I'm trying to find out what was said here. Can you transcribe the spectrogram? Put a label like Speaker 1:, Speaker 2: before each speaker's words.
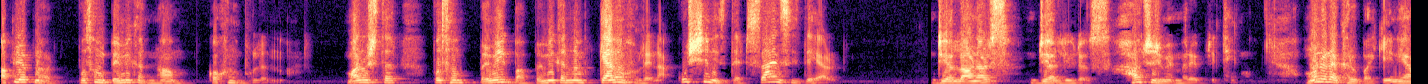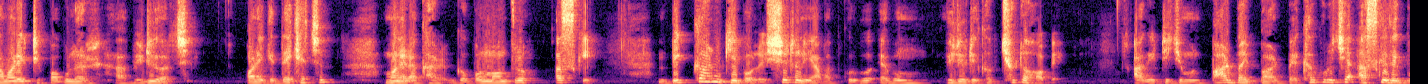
Speaker 1: আপনি আপনার প্রথম প্রেমিকার নাম কখনো ভুলেন না। মানুষ তার প্রথম প্রেমিক বা প্রেমিকার নাম কেন ভুলে না? Question is that science is there dear learners dear leaders how to remember everything মনে রাখার উপায়কে নিয়ে আমার একটি পপুলার ভিডিও আছে। অনেকে দেখেছেন। মনে রাখার গোপন মন্ত্র আজকে। বিজ্ঞান কি বলে সেটা নিয়ে আলাপ করব এবং ভিডিওটি খুব ছোট হবে। আগেটি যেমন পার্ট বাই পার্ট ব্যাখ্যা করেছে, আজকে দেখব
